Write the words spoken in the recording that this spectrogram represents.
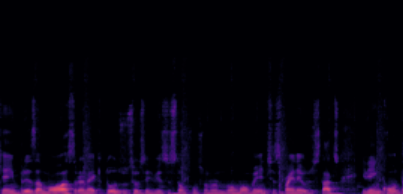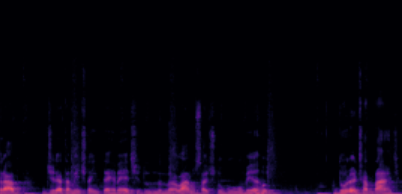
que a empresa mostra, né, que todos os seus serviços estão funcionando normalmente. Esse painel de status ele é encontrado diretamente na internet, lá no site do Google mesmo. Durante a tarde,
